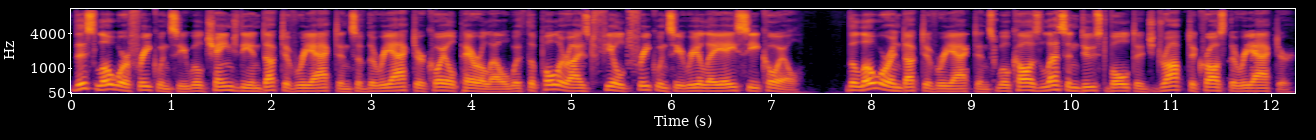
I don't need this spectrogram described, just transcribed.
This lower frequency will change the inductive reactance of the reactor coil parallel with the polarized field frequency relay AC coil. The lower inductive reactance will cause less induced voltage dropped across the reactor,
